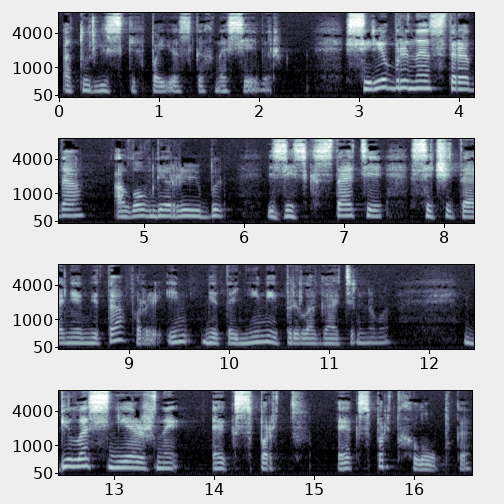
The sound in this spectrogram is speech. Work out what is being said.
о туристских поездках на север, серебряная страда о ловле рыбы – Здесь, кстати, сочетание метафоры и метонимии прилагательного. Белоснежный экспорт, экспорт хлопка,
